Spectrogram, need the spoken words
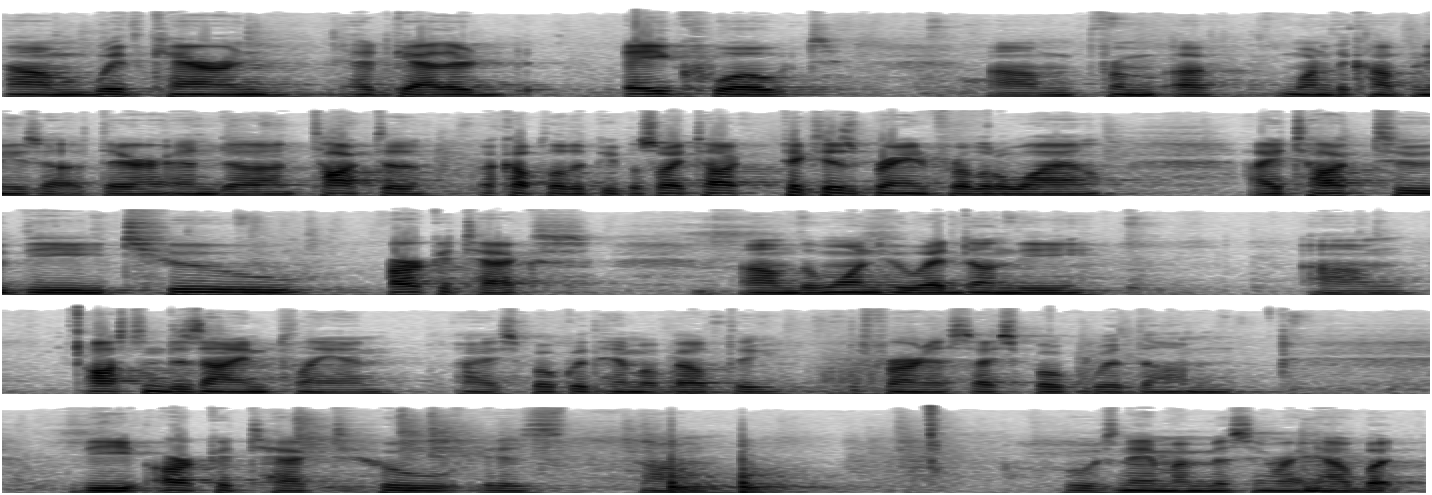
um, with Karen, had gathered a quote um, from uh, one of the companies out there and uh, talked to a couple other people. So I talked, picked his brain for a little while. I talked to the two architects, um, the one who had done the um, Austin design plan. I spoke with him about the, the furnace. I spoke with um, the architect who is, um, whose name I'm missing right now, but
